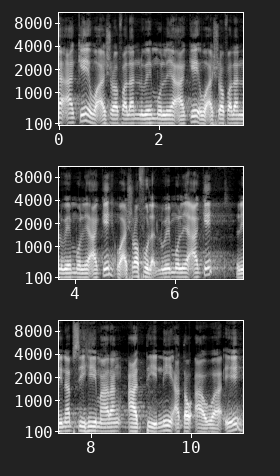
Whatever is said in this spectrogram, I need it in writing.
ake wa asyrafa lan luweh ake wa asyrafa lan luweh ake wa asyrafu lan luweh ake li nafsihi marang atini atau awae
